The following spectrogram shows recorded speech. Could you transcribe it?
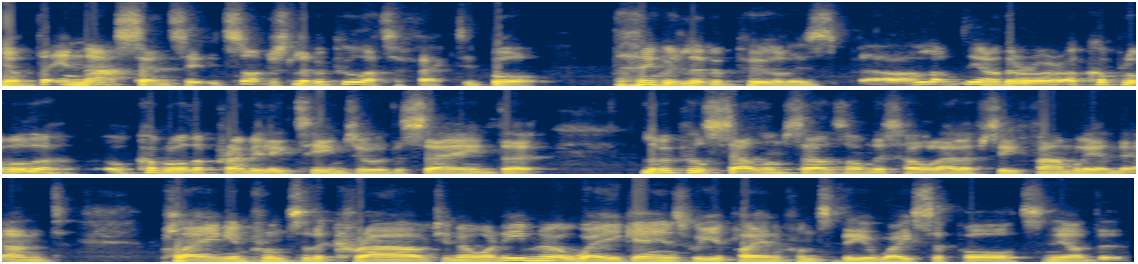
you know, in that sense, it's not just Liverpool that's affected, but the thing with Liverpool is, uh, you know, there are a couple of other a couple of other Premier League teams who are the same that Liverpool sell themselves on this whole LFC family and and playing in front of the crowd, you know, and even at away games where you're playing in front of the away support, you know, that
